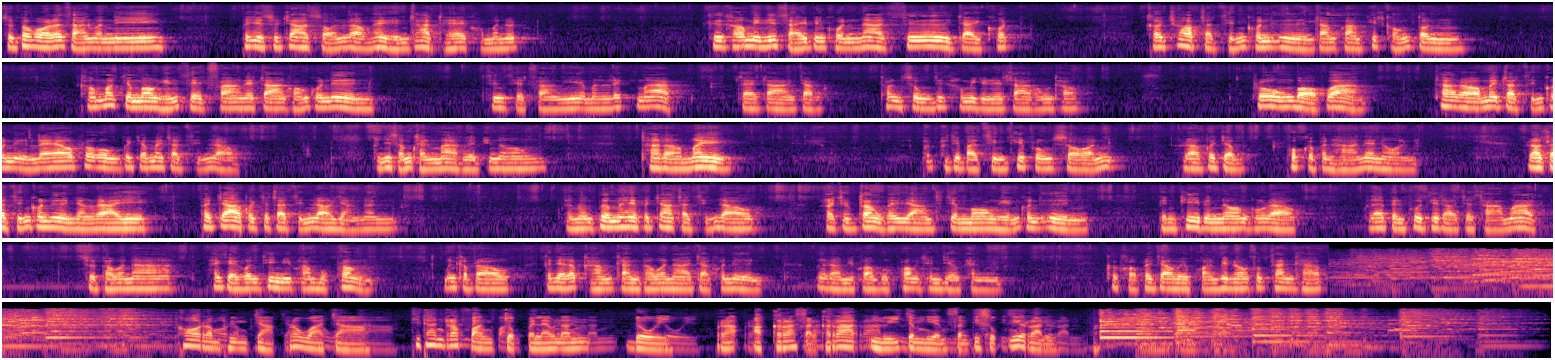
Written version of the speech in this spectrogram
ส่วนพระวรสารวันนี้ พระเยซูเจ้าสอนเราให้เห็นธาตุแท้ของมนุษย์ คือเขามีนิสัยเป็นคนน่าซื่อใจคด เขาชอบตัดสินคนอื่นตามความคิดของตน เขามักจะมองเห็นเศษฟางในตาของคนอื่น ซึ่งเศษฟางนี้มันเล็กมาก แตกต่างจากท่อนซุงที่เขามีอยู่ในตาของเขา พระองค์บอกว่าถ้าเราไม่ตัดสินคนอื่นแล้ว พระองค์ก็จะไม่ตัดสินเรา อันนี้สำคัญมากเลยพี่น้อง ถ้าเราไม่ ปฏิบัติสิ่งที่พระองค์สอน เราก็จะพบกับปัญหาแน่นอน เราตัดสินคนอื่นอย่างไร พระเจ้าก็จะตัดสินเราอย่างนั้นดังนั้นเพื่อไม่ให้พระเจ้าตัดสินเรา เราจึงต้องพยายามที่จะมองเห็นคนอื่น เป็นพี่เป็นน้องของเรา และเป็นผู้ที่เราจะสามารถสวดภาวนาให้แก่คนที่มีความบุกพร่อง เหมือนกับเราก็ได้รับคำการภาวนาจากคนอื่น เมื่อเรามีความบุกพร่องเช่นเดียวกัน ก็ขอพระเจ้าอวยพรพี่น้องทุกท่านครับ ข้อรำพึงจากพระวาจาที่ท่านรับฟังจบไปแล้วนั้น โดยพระอัครสังฆราชหลุยจำเนียนสันติสุขนิรันดร์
